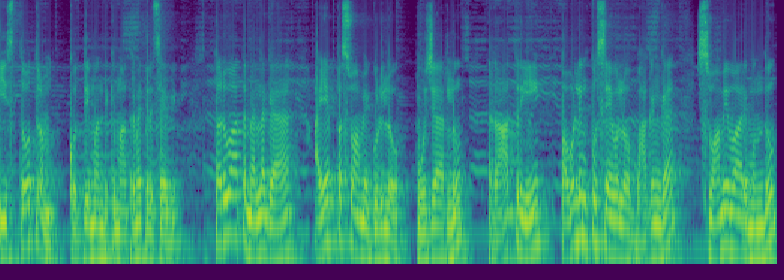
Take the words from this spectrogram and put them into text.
ఈ స్తోత్రం కొద్ది మందికి మాత్రమే తెలిసేది. తరువాత మెల్లగా అయ్యప్ప స్వామి గుడిలో పూజారులు రాత్రి పవళింపు సేవలో భాగంగా స్వామివారి ముందు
